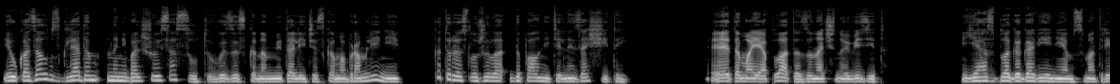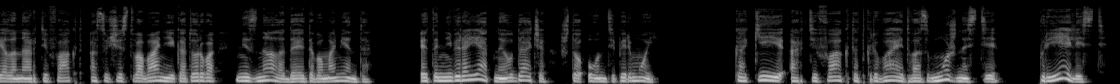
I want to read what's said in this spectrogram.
и указал взглядом на небольшой сосуд в изысканном металлическом обрамлении, которое служило дополнительной защитой. «Это моя плата за ночной визит. Я с благоговением смотрела на артефакт, о существовании которого не знала до этого момента. Это невероятная удача, что он теперь мой. Какие артефакт открывает возможности? Прелесть!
